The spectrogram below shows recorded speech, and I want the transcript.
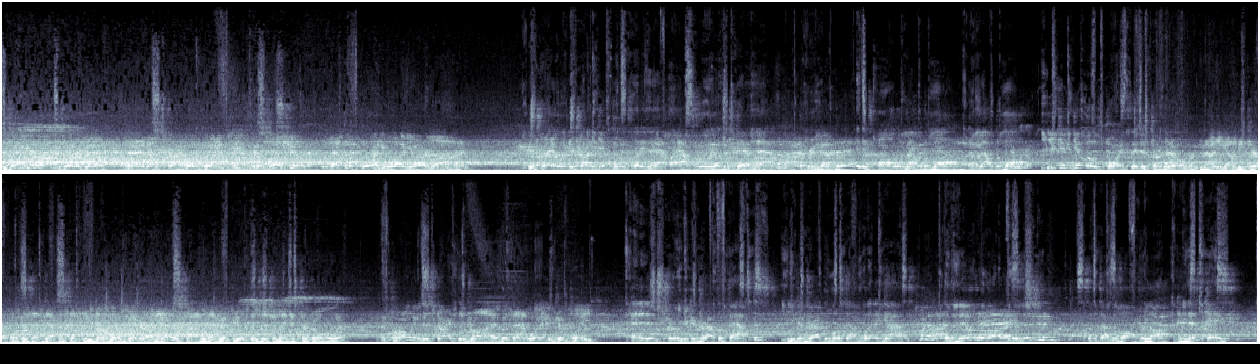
Xavier Rhodes with a pick. And they'll start with position at the 41-yard line. You're trailing, you're trying to get points late in the half. I absolutely understand that. But remember, it's all about the ball. And without the ball, you can't get those points. They just turned it over. Now you got to be careful because that deficit can get a little bigger on the other side with that good field position they just took over with. Throwing to start the drive, but that one incomplete. And it is true. You can draft the fastest, you can draft the most athletic guys, but if they don't live up to positioning, sometimes it's all for naught. In this case,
